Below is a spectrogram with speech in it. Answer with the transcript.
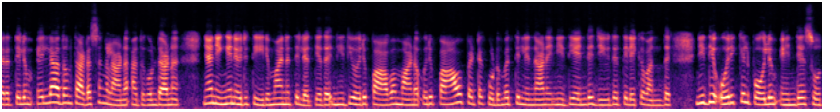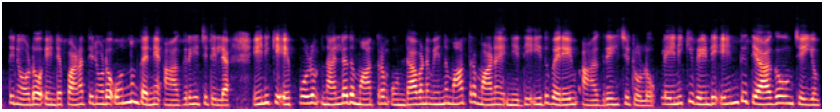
തരത്തിലും എല്ലാതും തടസ്സങ്ങളാണ്. അതുകൊണ്ടാണ് ഞാൻ ഇങ്ങനെ ഒരു തീരുമാനത്തിലെത്തിയത്. നിധി ഒരു പാവമാണ്. ഒരു പാവപ്പെട്ട കുടുംബത്തിൽ നിന്നാണ് നിധി എന്റെ ജീവിതത്തിലേക്ക് വന്നത്. നിധി ഒരിക്കൽ പോലും എന്റെ സ്വത്തിനോടോ എന്റെ പണത്തിനോടോ ഒന്നും തന്നെ ആഗ്രഹിച്ചിട്ടില്ല. എനിക്ക് എപ്പോഴും നല്ലത് മാത്രം ഉണ്ടാവണം എന്ന് മാത്രമാണ് നിധി ഇതുവരെയും ആഗ്രഹിച്ചിട്ടുള്ളൂ. എനിക്ക് വേണ്ടി എന്ത് ത്യാഗവും ചെയ്യും.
